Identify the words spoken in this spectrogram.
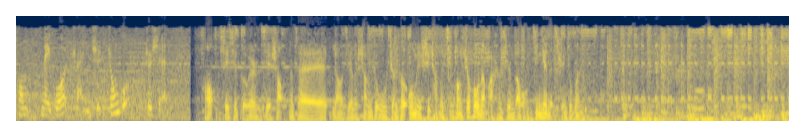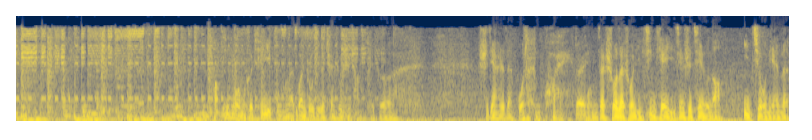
从美国转移至中国。主持人，好，谢谢格威尔的介绍。那在了解了上周五整个欧美市场的情况之后呢，马上进入到我们今天的全球关注。好，今天我们和秦毅共同来关注这个全球市场，这个。时间还是在过得很快。对，我们在说的时候，你今天已经是进入到一九年的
